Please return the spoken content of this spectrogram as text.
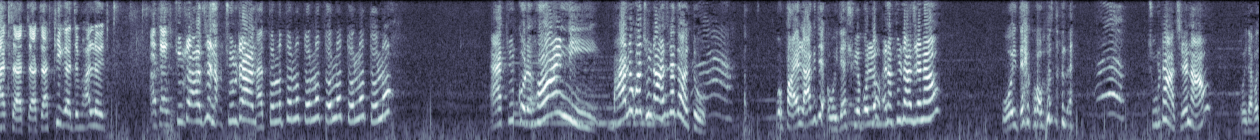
আচ্ছা আচ্ছা আচ্ছা ঠিক আছে, ভালো হয়েছে। আচ্ছা চুলটা আছে না, চুলটা তোলো তোলো তোলো তোলো তোলো তোলো। হ্যাঁ করে, হয়নি। ভালো করে চুলটা ও পায়ে লাগছে, ওই দেখ শুয়ে চুলটা নাও। ওই দেখ চুলটা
